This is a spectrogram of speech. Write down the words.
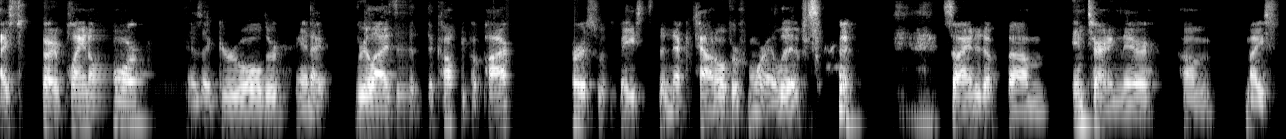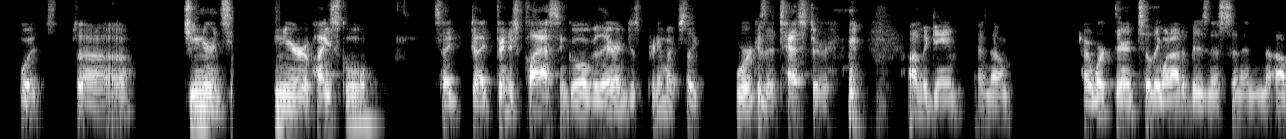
I started playing more as I grew older, and I realized that the company Papyrus was based the next town over from where I lived. so I ended up um, interning there um, my what uh, junior and senior of high school. So I'd, I'd, finish class and go over there and just pretty much like work as a tester on the game. And um, I worked there until they went out of business, and then uh,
